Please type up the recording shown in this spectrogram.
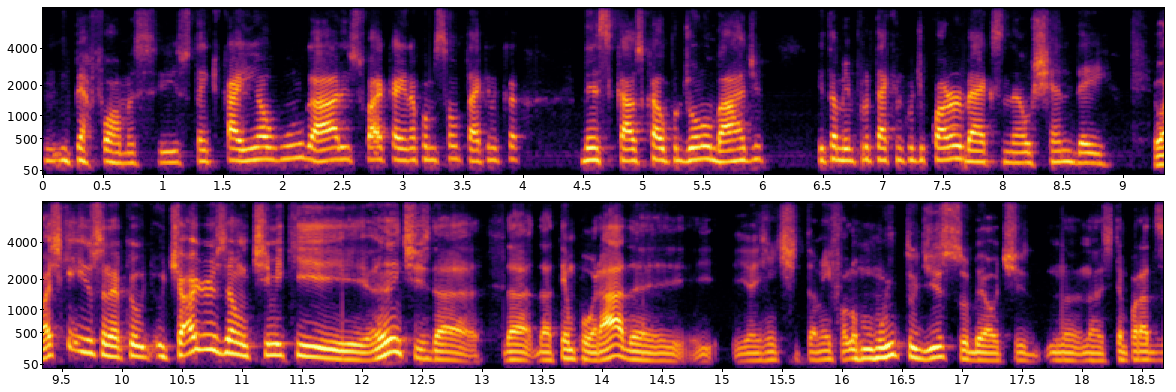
Em performance. Isso tem que cair em algum lugar, isso vai cair na comissão técnica. Nesse caso, caiu para o John Lombardi e também para o técnico de quarterbacks, né? O Shen Day. Eu acho que é isso, né? Porque o, Chargers é um time que antes da, da, da temporada, e, e, a gente também falou muito disso, Belt, nas temporadas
